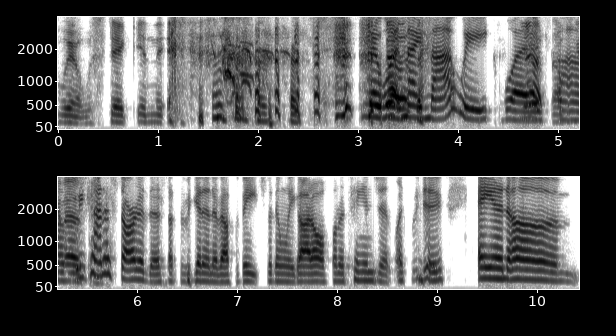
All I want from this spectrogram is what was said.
We know, stick in the. so what made my week was, yeah, was um, we kind of started this at the beginning about the beach, but then we got off on a tangent like we do, and um,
